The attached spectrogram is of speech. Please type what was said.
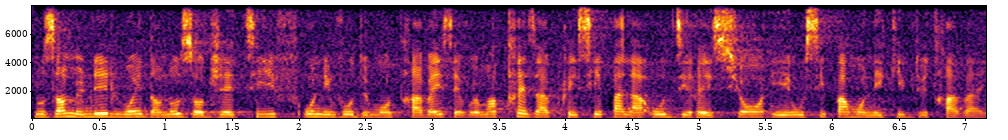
nous a mené loin dans nos objectifs au niveau de mon travail. C'est vraiment très apprécié par la haute direction et aussi par mon équipe de travail.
